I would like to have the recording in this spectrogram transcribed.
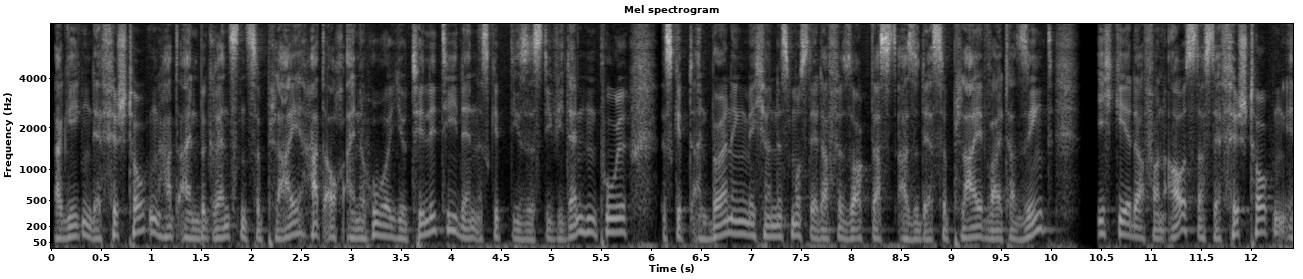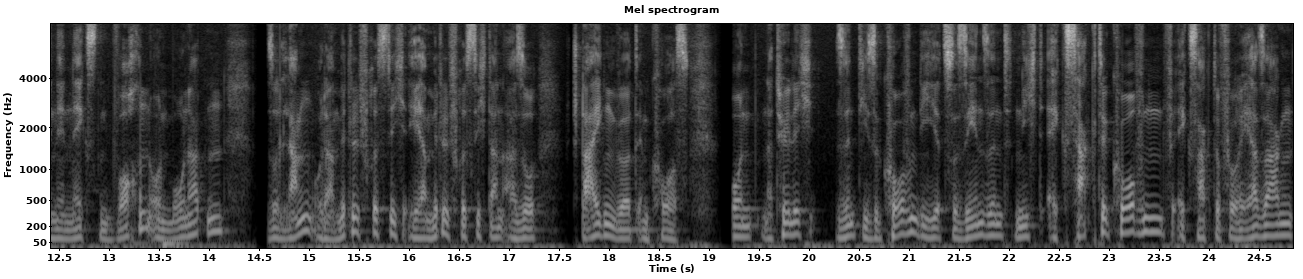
Dagegen der Fish-Token hat einen begrenzten Supply, hat auch eine hohe Utility, denn es gibt dieses Dividendenpool, es gibt einen Burning-Mechanismus, der dafür sorgt, dass also der Supply weiter sinkt. Ich gehe davon aus, dass der Fish-Token in den nächsten Wochen und Monaten so lang oder mittelfristig, eher mittelfristig dann also steigen wird im Kurs. Und natürlich sind diese Kurven, die hier zu sehen sind, nicht exakte Kurven, exakte Vorhersagen,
